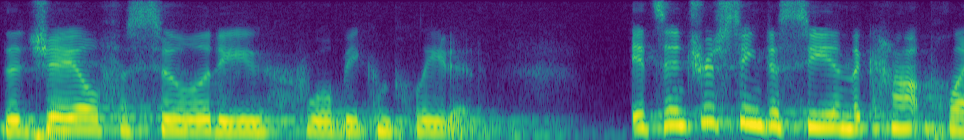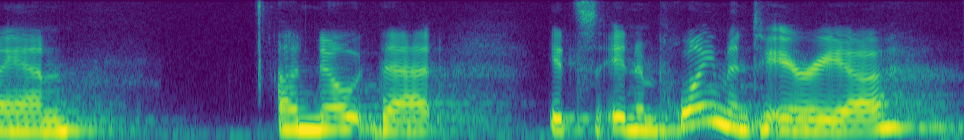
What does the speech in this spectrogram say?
the jail facility will be completed. It's interesting to see in the comp plan a note that it's an employment area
